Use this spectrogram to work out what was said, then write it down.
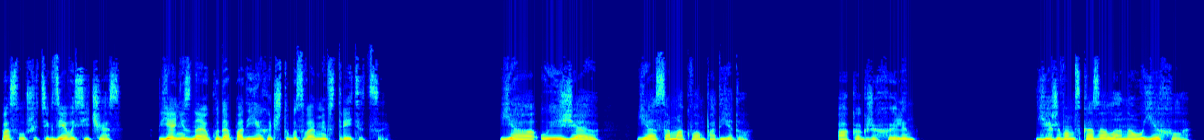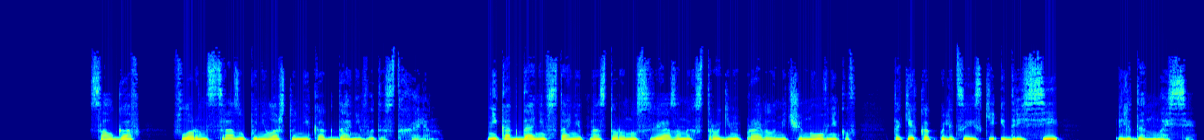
«Послушайте, где вы сейчас? Я не знаю, куда подъехать, чтобы с вами встретиться». «Я уезжаю. Я сама к вам подъеду». «А как же Хелен?» «Я же вам сказала, она уехала». Солгав, Флоренс сразу поняла, что никогда не выдаст Хелен. Никогда не встанет на сторону связанных строгими правилами чиновников, таких как полицейский Идрисси или Дэн Месси,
